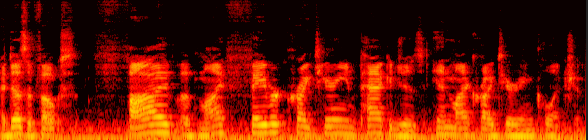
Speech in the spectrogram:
That does it, folks. Five of my favorite Criterion packages in my Criterion collection.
